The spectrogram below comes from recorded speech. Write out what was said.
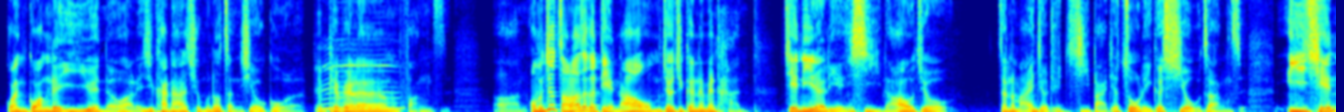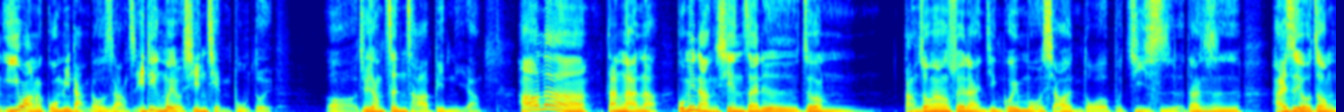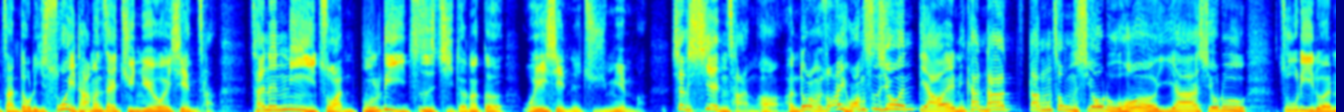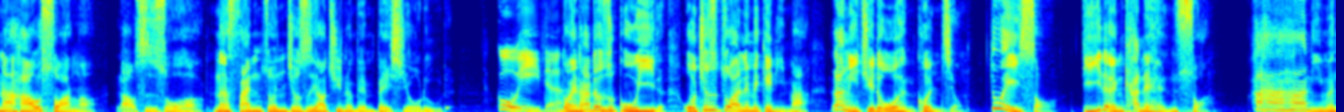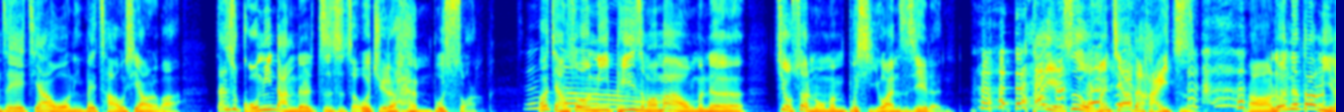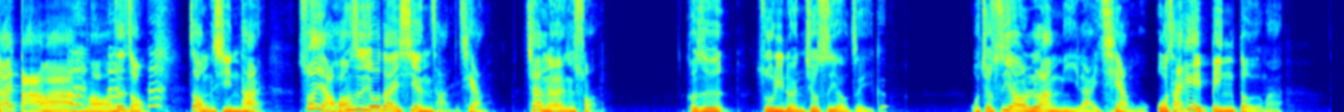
观光的意愿的话，你去看他全部都整修过了，漂漂亮亮的房子啊，我们就找到这个点，然后我们就去跟那边谈，建立了联系，然后就真的马英九去祭拜，就做了一个秀这样子。以前以往的国民党都是这样子，一定会有先遣部队哦，就像侦察兵一样。好，那当然了，国民党现在的这种党中央虽然已经规模小很多，不济事了，但是还是有这种战斗力，所以他们在军乐会现场才能逆转不利自己的那个危险的局面嘛。像现场哈，很多人说：“哎，黄世修很屌哎，你看他当众羞辱侯友谊啊，羞辱朱立伦啊，好爽哦。”老实说哈，那三尊就是要去那边被羞辱的，故意的。对他都是故意的，我就是坐在那边给你骂，让你觉得我很困窘。对手敌人看得很爽，哈哈哈！你们这些家伙，你被嘲笑了吧？但是国民党的支持者会觉得很不爽。我讲说，你凭什么骂我们的？就算我们不喜欢这些人，他也是我们家的孩子啊！轮得到你来打吗？哦，这种这种心态。所以啊，黄世修在现场呛呛的很爽，可是朱立伦就是要这一个，我就是要让你来呛我，我才可以冰得嘛，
